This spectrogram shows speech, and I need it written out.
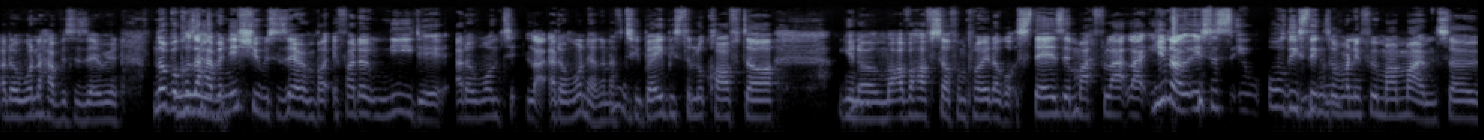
I don't want to have a cesarean, not because Ooh. I have an mm. issue with cesarean, but if I don't need it, I don't want it. Like I don't want it. I'm gonna have mm. two babies to look after. You mm. know, my other half self-employed. I got stairs in my flat. Like you know, it's just it, all these things yeah. are running through my mind. So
